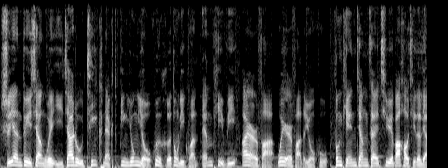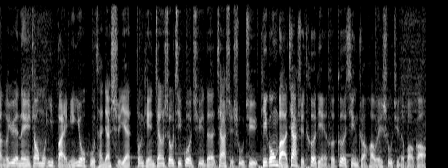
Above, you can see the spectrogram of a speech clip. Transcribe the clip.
实验对象为已加入 T Connect 并拥有混合动力款 MPV 埃尔法、威尔法的用户。丰田将在七月八号起的两个月内招募一百名用户参加实验。丰田将收集过去的驾驶数据，提供把驾驶特点和个性转化为数据的报告。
